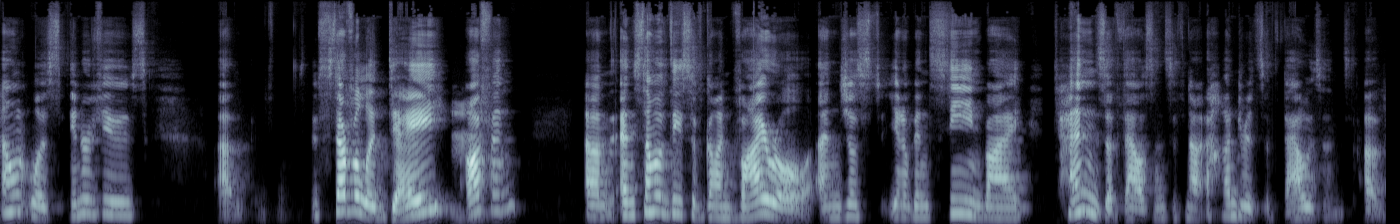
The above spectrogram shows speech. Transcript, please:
countless interviews, um, several a day Mhm. often. Um, and some of these have gone viral and just, you know, been seen by tens of thousands, if not hundreds of thousands of,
